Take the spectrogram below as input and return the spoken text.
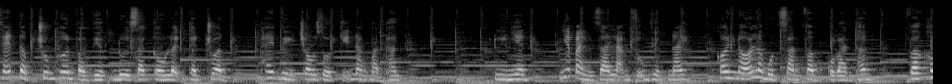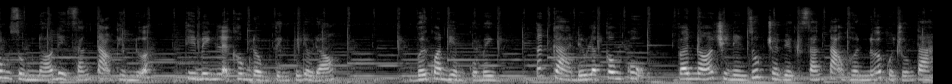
sẽ tập trung hơn vào việc đưa ra câu lệnh thật chuẩn thay vì trau dồi kỹ năng bản thân. Tuy nhiên, nhiếp ảnh gia lạm dụng việc này coi nó là một sản phẩm của bản thân và không dùng nó để sáng tạo thêm nữa thì mình lại không đồng tính với điều đó. Với quan điểm của mình, tất cả đều là công cụ và nó chỉ nên giúp cho việc sáng tạo hơn nữa của chúng ta.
